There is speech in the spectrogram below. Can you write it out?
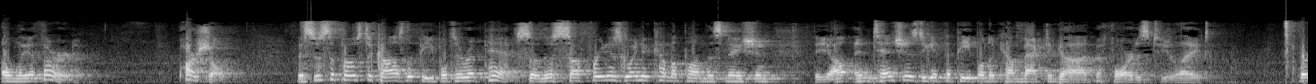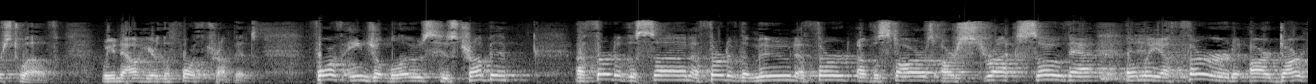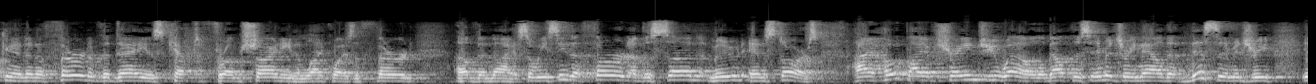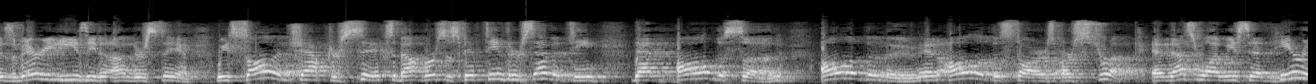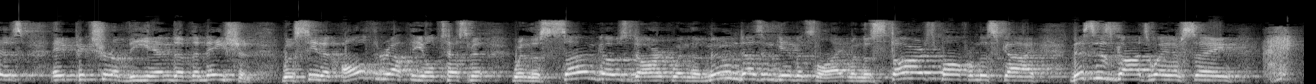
only a third. Partial. This is supposed to cause the people to repent. So this suffering is going to come upon this nation. The uh, intention is to get the people to come back to God before it is too late. Verse 12. We now hear the fourth trumpet. Fourth angel blows his trumpet. A third of the sun, a third of the moon, a third of the stars are struck so that only a third are darkened and a third of the day is kept from shining and likewise a third of the night. So we see the third of the sun, moon, and stars. I hope I have trained you well about this imagery now that this imagery is very easy to understand. We saw in chapter 6, about verses 15 through 17, that all the sun, all of the moon, and all of the stars are struck. And that's why we said here is a picture of the end of the nation. We'll see that all throughout the Old Testament, when the sun goes dark, when the moon doesn't give its light, when the stars fall from the sky, this is God's way of saying,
